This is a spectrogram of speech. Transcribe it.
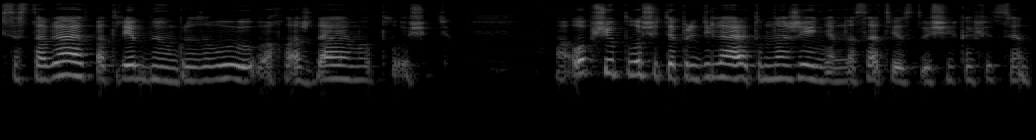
составляют потребную грузовую охлаждаемую площадь. А общую площадь определяют умножением на соответствующий коэффициент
